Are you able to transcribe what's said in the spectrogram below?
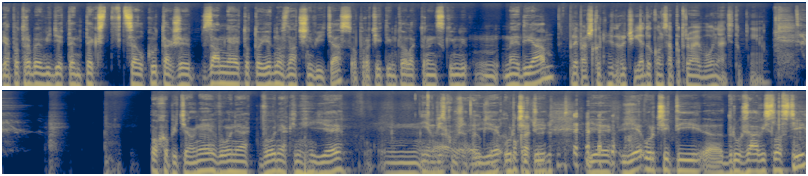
ja potrebujem vidieť ten text v celku, takže za mňa je toto jednoznačný výťaz oproti týmto elektronickým médiám. Prepač, skočím do ja dokonca potrebujem aj voňať tú knihu. Pochopiteľne, vôňa, vôňa knihy je... Mm, Idem vyskúšať to. Je určitý, je, je určitý e, druh závislosti,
